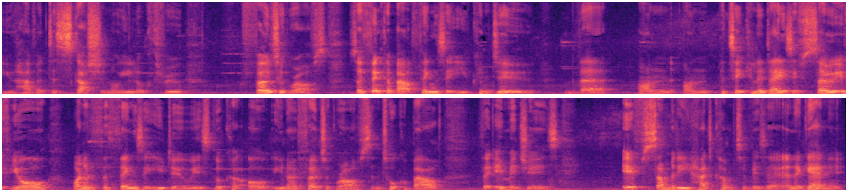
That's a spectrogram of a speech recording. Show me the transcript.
you have a discussion or you look through photographs. So think about things that you can do that on on particular days if so if you're one of the things that you do is look at oh, you know photographs and talk about the images if somebody had come to visit and again it,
